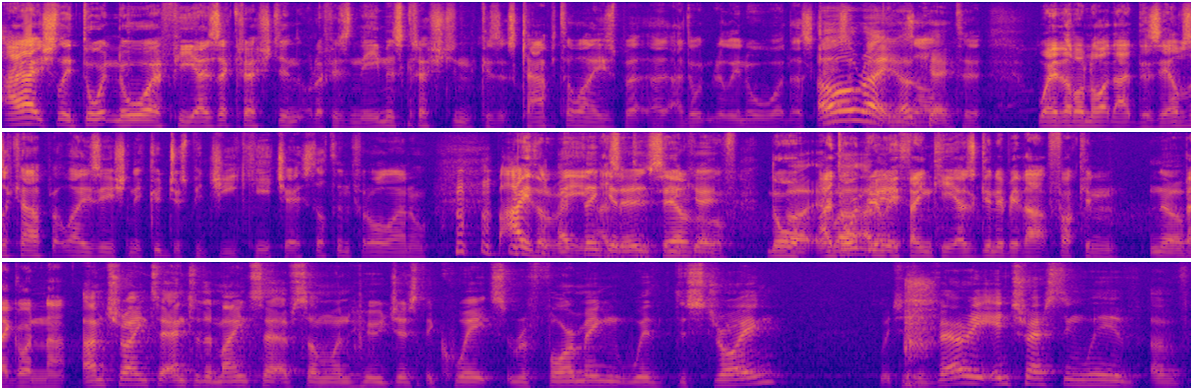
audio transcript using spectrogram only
I actually don't know if he is a Christian or if his name is Christian because it's capitalised, but I, I don't really know what this guy's Oh, right, okay. to whether or not that deserves a capitalization. It could just be G.K. Chesterton for all I know. But either way, think as it a is conservative, GK, no, but, I don't I really mean- think he is going to be that fucking No. big on that. I'm trying to enter the mindset of someone who just equates reforming with destroying, which is a very interesting way of, of,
